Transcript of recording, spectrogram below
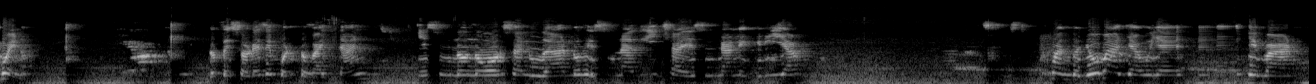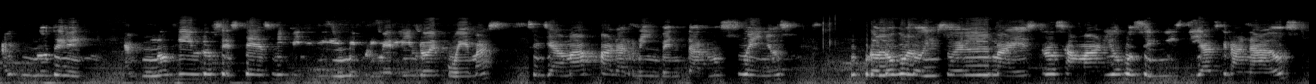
Bueno, profesores de Puerto Gaitán. Es un honor saludarlos, es una dicha, es una alegría. Cuando yo vaya voy a llevar algunos de algunos libros. Este es mi, mi primer libro de poemas. Se llama Para reinventar los sueños. El prólogo lo hizo el maestro Samario José Luis Díaz Granados.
